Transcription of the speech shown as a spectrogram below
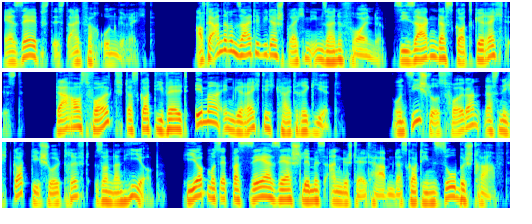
er selbst ist einfach ungerecht. Auf der anderen Seite widersprechen ihm seine Freunde. Sie sagen, dass Gott gerecht ist. Daraus folgt, dass Gott die Welt immer in Gerechtigkeit regiert. Und sie schlussfolgern, dass nicht Gott die Schuld trifft, sondern Hiob. Hiob muss etwas sehr, sehr Schlimmes angestellt haben, dass Gott ihn so bestraft.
